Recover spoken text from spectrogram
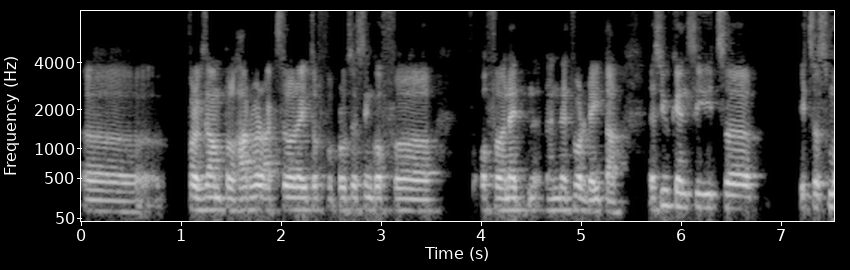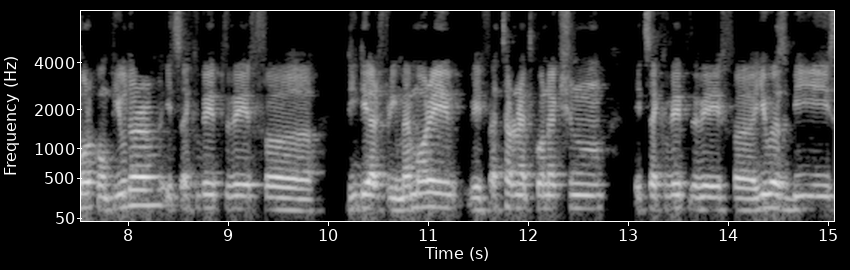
for example, hardware accelerator for processing of of net, network data. As you can see, it's a it's a small computer. It's equipped with uh, DDR3 memory, with Ethernet connection. It's equipped with uh, USBs,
